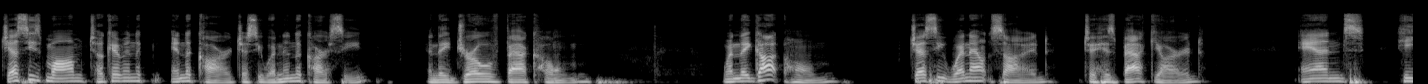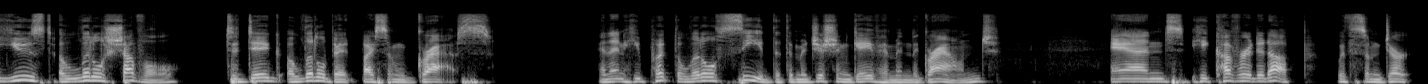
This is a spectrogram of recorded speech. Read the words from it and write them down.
Jesse's mom took him in the in the car. Jesse went in the car seat and they drove back home. When they got home, Jesse went outside to his backyard and he used a little shovel to dig a little bit by some grass. And then he put the little seed that the magician gave him in the ground and he covered it up with some dirt.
